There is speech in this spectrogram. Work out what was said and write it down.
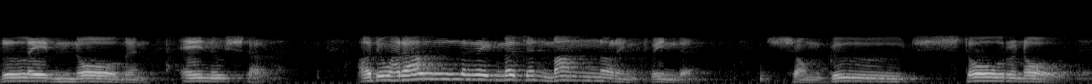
ble nåden enda større. Og du har aldri møtt en mann og en kvinne som Guds store nåde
